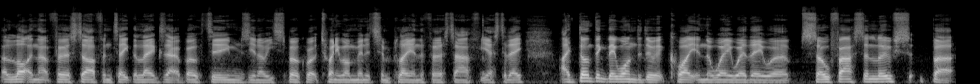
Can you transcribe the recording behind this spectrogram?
a lot in that first half and take the legs out of both teams. You know, he spoke about 21 minutes in play in the first half yesterday. I don't think they wanted to do it quite in the way where they were so fast and loose, but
